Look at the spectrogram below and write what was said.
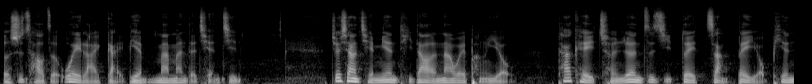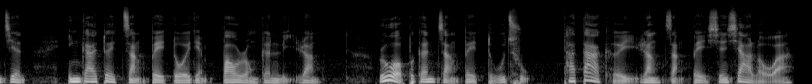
而是朝着未来改变慢慢的前进。就像前面提到的那位朋友，他可以承认自己对长辈有偏见，应该对长辈多一点包容跟礼让。如果不跟长辈独处，他大可以让长辈先下楼啊，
